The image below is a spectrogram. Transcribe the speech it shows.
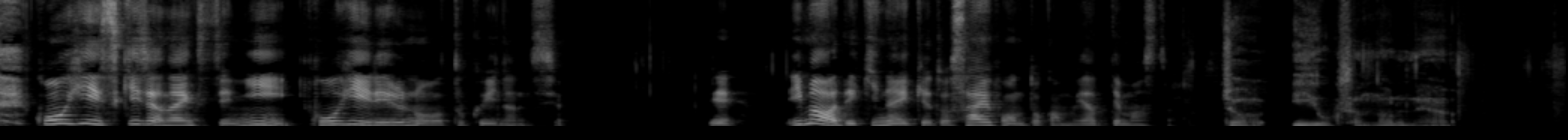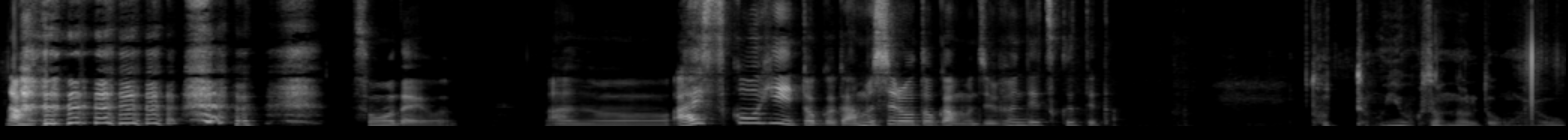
コーヒー好きじゃないくせに、コーヒー入れるのは得意なんですよ。で、今はできないけど、サイフォンとかもやってました。じゃあ、いい奥さんになるね。あ そうだよ。あのーアイスコーヒーとかガムシロとかも自分で作ってた。とってもいい奥さんになると思うよ。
